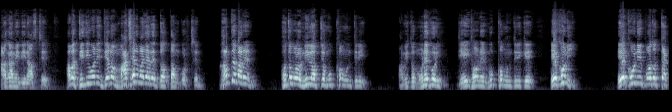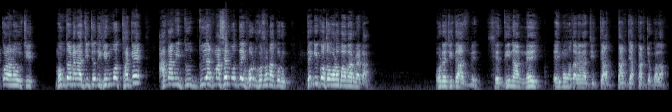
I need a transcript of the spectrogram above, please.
আগামী দিন আসছে। আবার দিদিমণি যেন মাছের বাজারের দরদাম করছেন। ভাবতে পারেন, কত বড় নির্লজ্জ মুখ্যমন্ত্রী। আমি তো মনে করি যে এই ধরনের মুখ্যমন্ত্রীকে এখনই এখনই পদত্যাগ করানো উচিত। মমতা ব্যানার্জির যদি হিম্মত থাকে, আগামী দুই এক মাসের মধ্যেই ভোট ঘোষণা করুক। দেখি কত বড় বাবার বেটা। ভোটে জিতে আসবে। সে দিন আর নেই এই মমতা ব্যানার্জির তার যা কার্যকলাপ।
